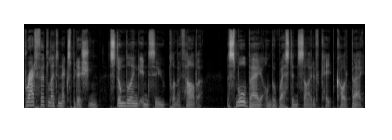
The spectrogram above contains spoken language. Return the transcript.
Bradford led an expedition stumbling into Plymouth Harbour, a small bay on the western side of Cape Cod Bay,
